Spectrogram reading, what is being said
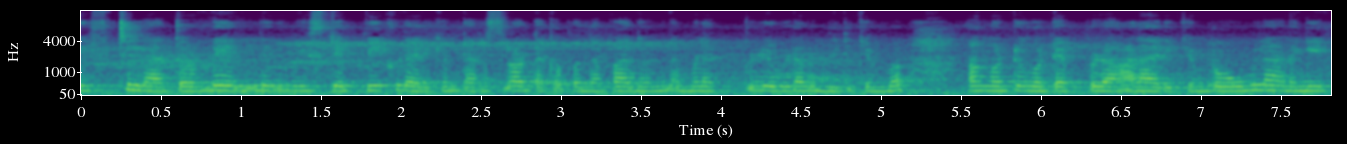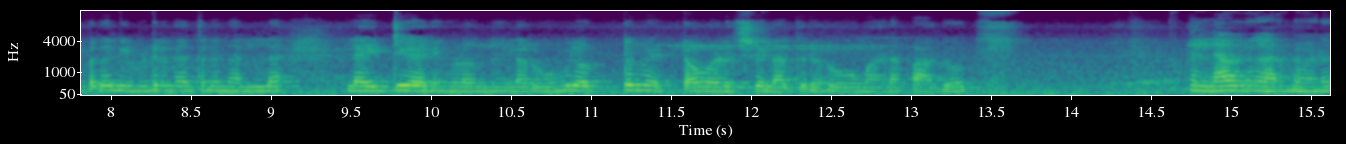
ലിഫ്റ്റ് ഇല്ലാത്തതുകൊണ്ട് എല്ലാവരും ഈ സ്റ്റെപ്പിൽ കൂടെ ആയിരിക്കും ടെറസിലോട്ടൊക്കെ പോകുന്നത്. അപ്പോൾ അതുകൊണ്ട് നമ്മൾ എപ്പോഴും ഇവിടെ വന്നിരിക്കുമ്പോൾ അങ്ങോട്ടും ഇങ്ങോട്ടും എപ്പോഴും ആളായിരിക്കും. റൂമിലാണെങ്കിൽ ഇപ്പോൾ തന്നെ ഇവിടെ ഇരുന്നാൽ തന്നെ നല്ല ലൈറ്റ് കാര്യങ്ങളൊന്നുമില്ല. റൂമിൽ ഒട്ടും വെട്ടോ വെളിച്ചമില്ലാത്തൊരു റൂമാണ് അപ്പോൾ അത് എല്ലാം ഒരു കാരണമാണ്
